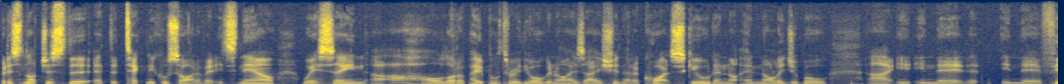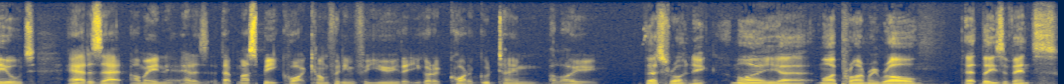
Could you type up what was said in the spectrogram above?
But it's not just the at the technical side of it. It's now we're seeing a, a whole lot of people through the organisation that are quite skilled and, and knowledgeable uh, in, in their in their fields. How does that? I mean, how does that must be quite comforting for you that you've got a, quite a good team below you. That's right, Nick. My uh, my primary role at these events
